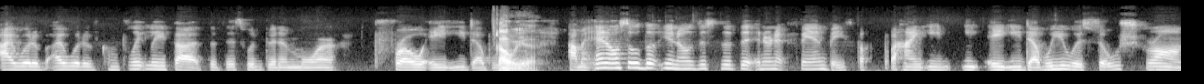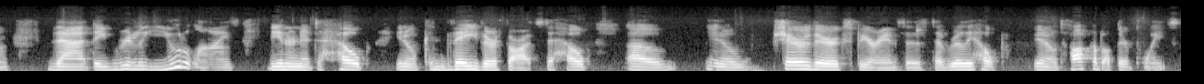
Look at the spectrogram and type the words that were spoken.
i would have i would have completely thought that this would have been a more pro aew Oh yeah. comment and also the you know just the, the internet fan base behind e- E- aew is so strong that they really utilize the internet to help you know convey their thoughts to help um, you know share their experiences to really help you know talk about their points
